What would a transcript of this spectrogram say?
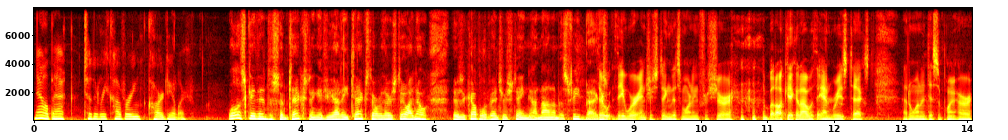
Now back to the recovering car dealer. Well, let's get into some texting. If you got any text over there still, I know there's a couple of interesting anonymous feedbacks. They're, they were interesting this morning for sure. but I'll kick it off with Anne Marie's text. I don't want to disappoint her.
